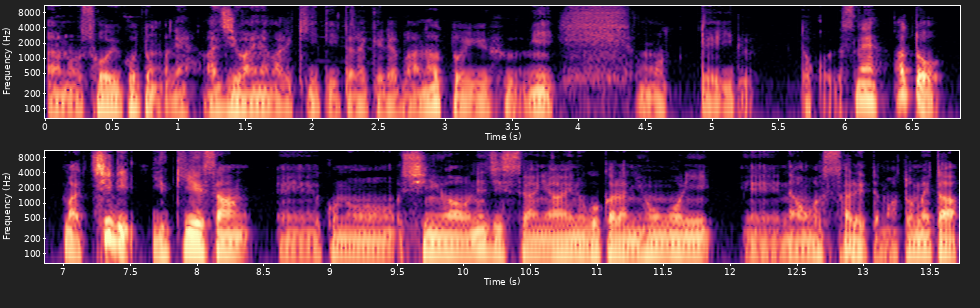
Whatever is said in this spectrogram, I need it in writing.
あの、そういうこともね、味わいながら聞いていただければなというふうに思っているとこですね。あと、まあ、チリ・ユキエさん、えーこの神話をね、実際にアイヌ語から日本語に、えー直されてまとめた、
